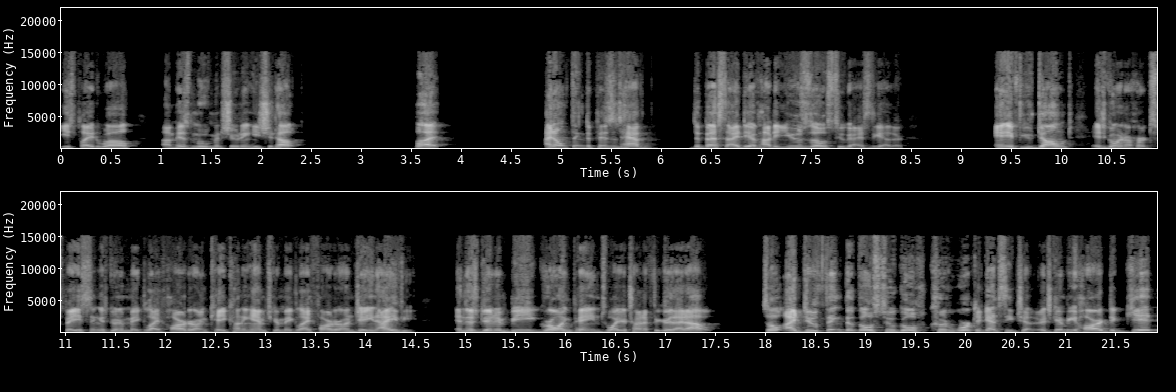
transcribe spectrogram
he's played well. Um, his movement shooting, he should help. But I don't think the Pistons have the best idea of how to use those two guys together. And if you don't, it's going to hurt spacing. It's going to make life harder on Cade Cunningham. It's going to make life harder on Jaden Ivey. and there's going to be growing pains while you're trying to figure that out. So I do think that those two goals could work against each other. It's going to be hard to get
